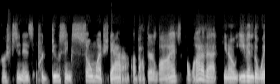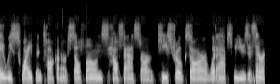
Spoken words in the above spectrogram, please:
person is producing so much data about their lives, a lot of that, you know, even the way we swipe and talk on our cell phones, how fast our keystrokes are, what apps we use, et cetera,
